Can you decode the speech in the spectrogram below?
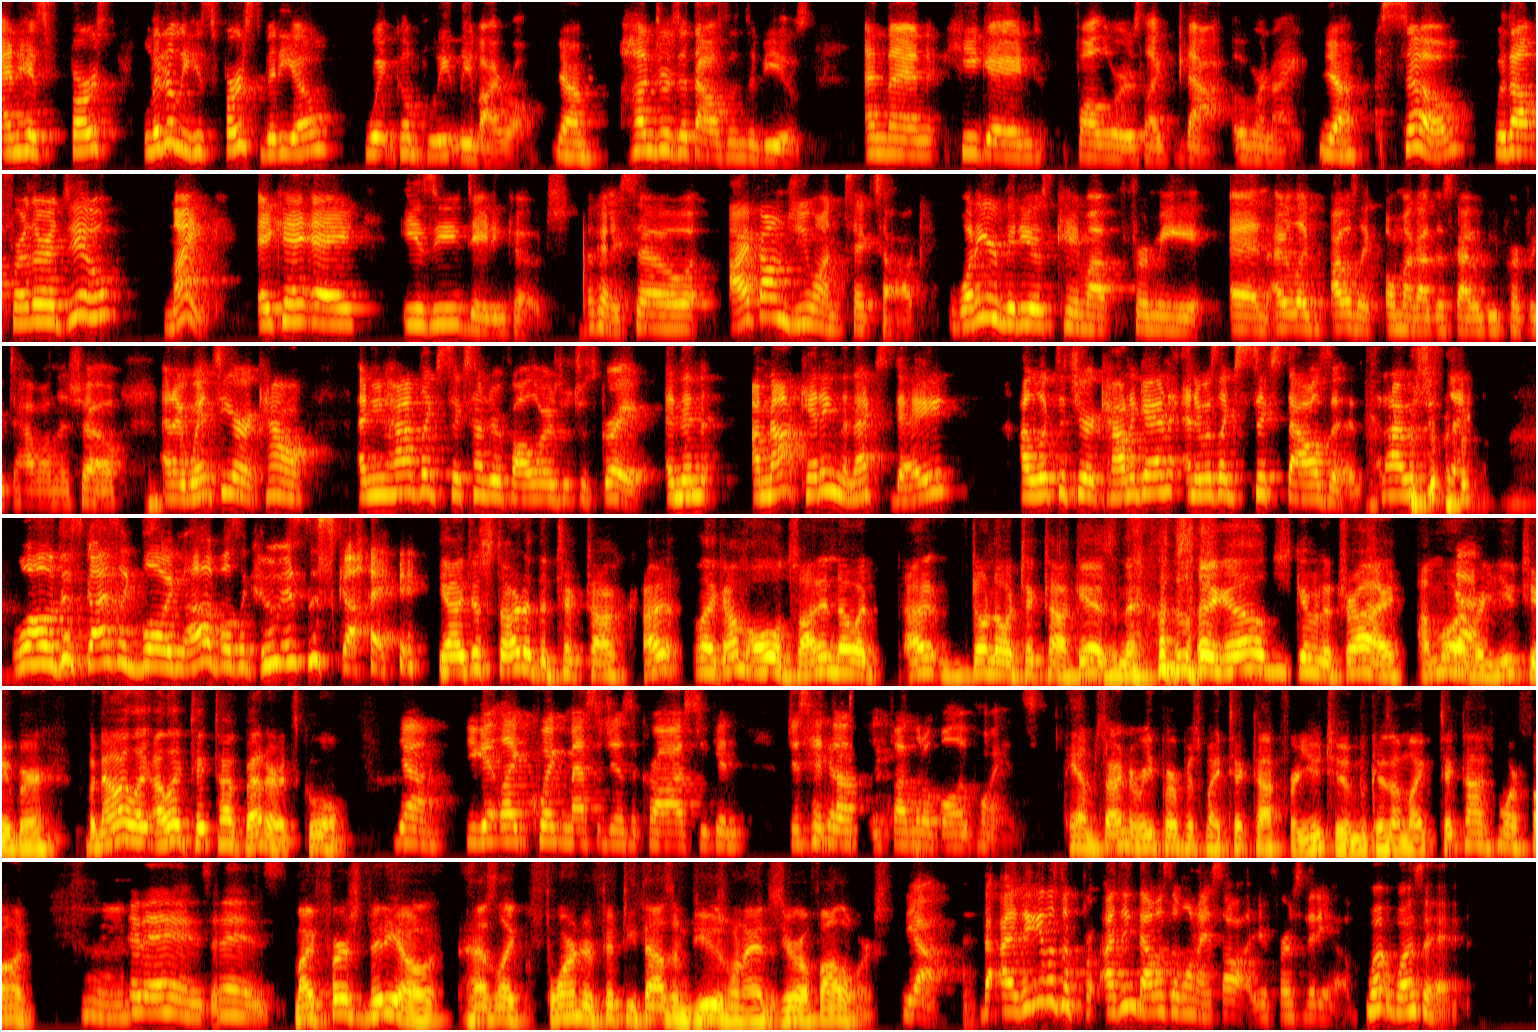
And his first, literally his first video went completely viral. Yeah. Hundreds of thousands of views. And then he gained followers like that overnight. Yeah. So without further ado, Mike, AKA EZ Dating Coach. Okay, so I found you on TikTok. One of your videos came up for me and I like I was like, "Oh my god, this guy would be perfect to have on the show." And I went to your account and you had like 600 followers, which was great. And then I'm not kidding, the next day I looked at your account again and it was like 6,000. And I was just like, "Whoa, this guy's like blowing up." I was like, "Who is this guy?" Yeah, I just started the TikTok. I like I'm old, so I didn't know what I don't know what TikTok is, and then I was like, oh, I'll just give it a try. I'm more of a YouTuber, but now I like I like TikTok better. It's cool. Yeah, you get like quick messages across. You can just hit Yeah. those like, fun little bullet points. Yeah, I'm starting to repurpose my TikTok for YouTube because I'm like TikTok's more fun. Mhm. It is. It is. My first video has like 450,000 views when I had zero followers. Yeah, I think it was the. I think that was the one I saw. Your first video. What was it?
